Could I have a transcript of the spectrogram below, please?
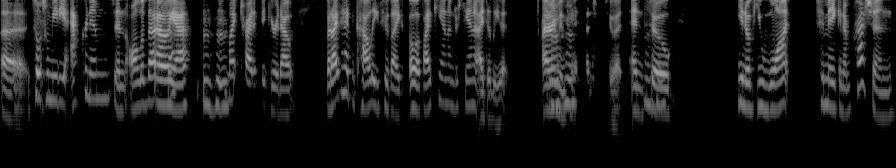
uh, social media acronyms and all of that oh, stuff. yeah. Mm-hmm. Might try to figure it out. But I've had colleagues who are like, oh, if I can't understand it, I delete it. I don't mm-hmm. even pay attention to it. And mm-hmm. so you know, if you want to make an impression,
